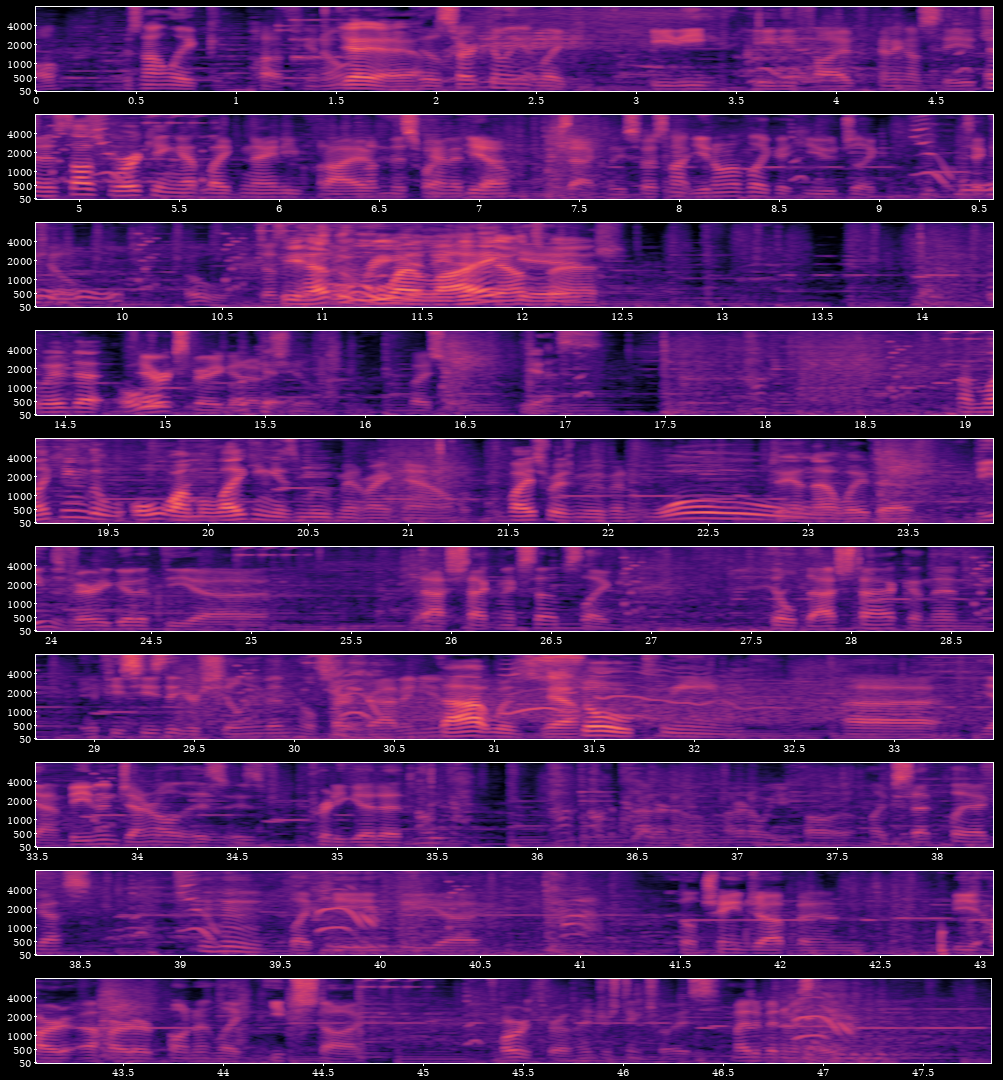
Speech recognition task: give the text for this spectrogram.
fall. It's not like Puff, you know? Yeah, yeah, yeah. It'll start killing at like 80, 85, depending on stage. And it stops working at like 95 on this one, kind of yeah, deal. exactly. So it's not you don't have like a huge like to kill. Oh, it doesn't. He had the Ooh, read I and he like didn't down it. smash. Wave that. Oh, Eric's very good okay. out of shield. Yes. I'm liking the. Oh, I'm liking his movement right now. Viceroi's moving. Whoa. Damn that wave dash. Bean's very good at the uh, dash attack mix-ups. Like he'll dash attack, and then if he sees that you're shielding them, he'll start grabbing you. That was Yeah. so clean. Uh, yeah, Bean in general is, is pretty good at I don't know I don't know what you call it like set play I guess. hmm Like he the uh, he'll change up and be hard a harder opponent like each stock. Forward throw, interesting choice. Might have been a mistake.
